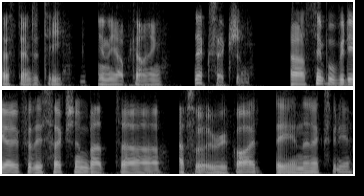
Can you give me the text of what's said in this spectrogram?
test entity in the upcoming next section. A simple video for this section, but uh, absolutely required. See you in the next video.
